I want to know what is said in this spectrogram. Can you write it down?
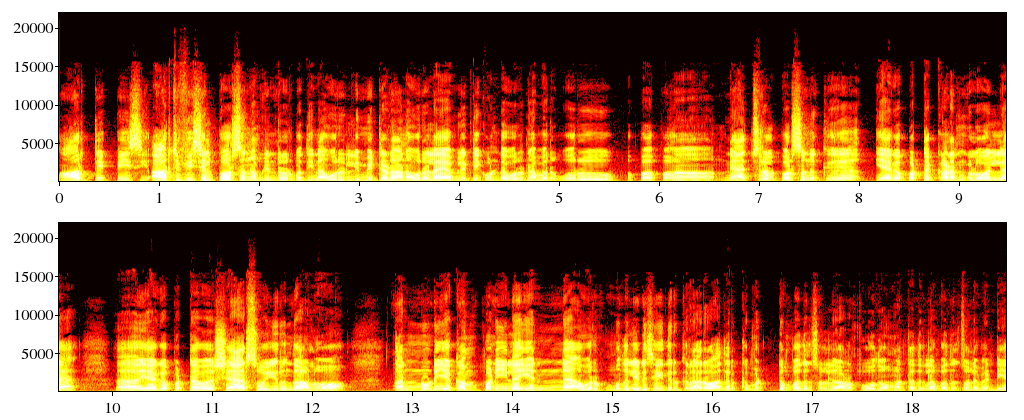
ஆர்டிபிசி ஆர்டிஃபிஷியல் பர்சன் அப்படின்றவர் பார்த்தீங்கன்னா ஒரு லிமிட்டடான ஒரு லயபிலிட்டி கொண்ட ஒரு நபர். ஒரு நேச்சுரல் பர்சனுக்கு ஏகப்பட்ட கடன்களோ இல்லை ஏகப்பட்ட ஷேர்ஸோ இருந்தாலும் தன்னுடைய கம்பெனியில் என்ன அவர் முதலீடு செய்திருக்கிறாரோ அதற்கு மட்டும் பதில் சொல்லாமல் போதும். மற்றதுக்கெல்லாம் பதில் சொல்ல வேண்டிய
